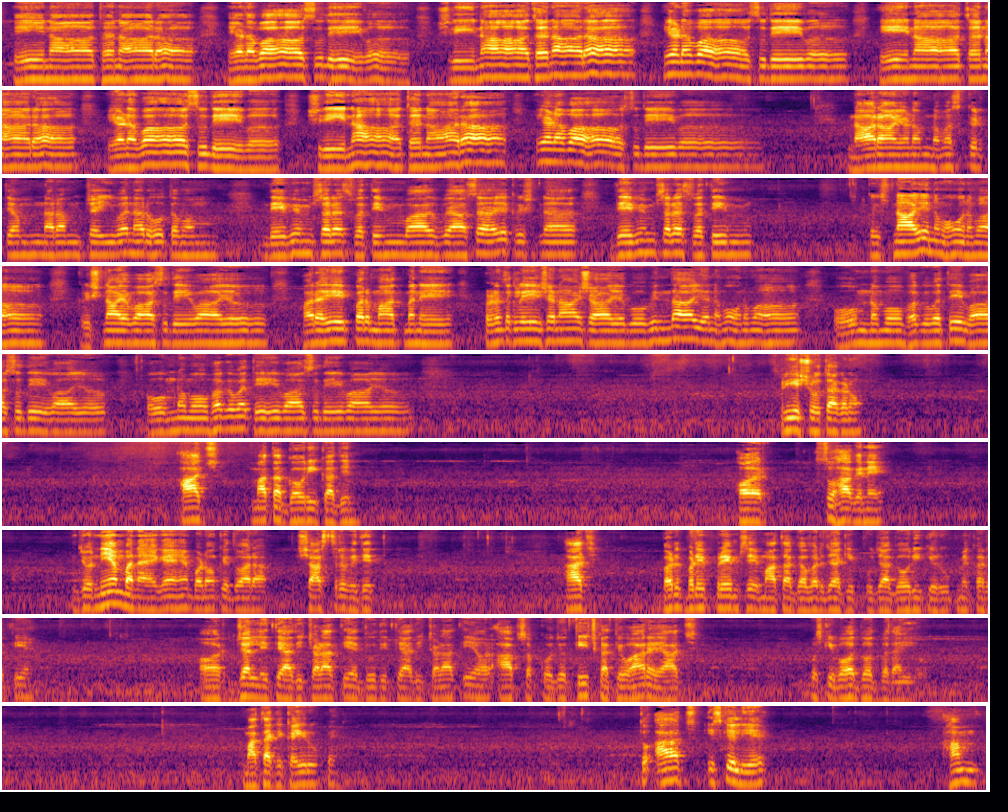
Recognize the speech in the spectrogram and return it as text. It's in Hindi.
हे नाथ नारायण वासुदेव श्रीनाथ नारायण वासुदेव, हे नाथ नारायण वासुदेव श्रीनाथ नारायण वासुदेव। नारायणं नमस्कृत्यं नरं चैव नरोत्तमं। देवीं सरस्वतीं वा व्यासाय कृष्ण। देवीं सरस्वतीं कृष्णाय नमो नमः। कृष्णाय वासुदेवाय। हरये परमात्मने। प्रणतक्लेशनाशाय गोविन्दाय नमो नमः। ॐ नमो भगवते वासुदेवाय। ॐ नमो भगवते वासुदेवाय। प्रिय श्रोतागणों, आज माता गौरी का दिन और सुहागने जो नियम बनाए गए हैं बड़ों के द्वारा शास्त्र विदित। आज बड़े बड़े प्रेम से माता गवर्जा की पूजा गौरी के रूप में करती है और जल इत्यादि चढ़ाती है, दूध इत्यादि चढ़ाती है और आप सबको जो तीज का त्यौहार है आज, उसकी बहुत बहुत बधाई हो। माता के कई रूप हैं। तो आज इसके लिए हम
